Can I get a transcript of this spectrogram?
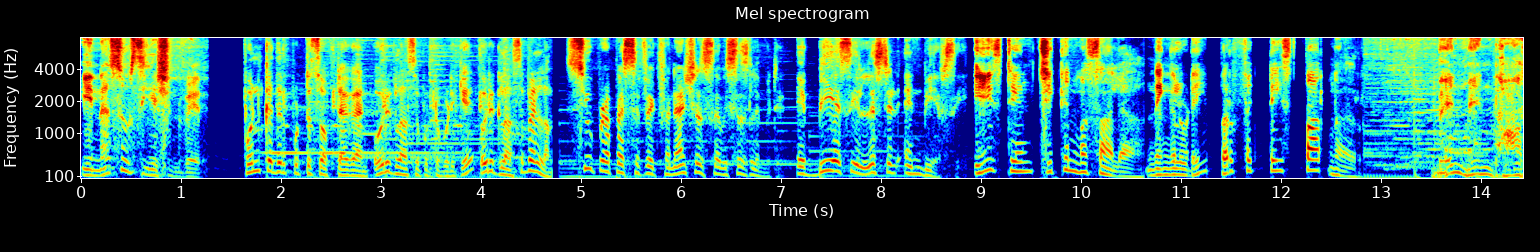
In association with Ponkathir puttu soft ആകാൻ ഒരു ഗ്ലാസ് പുട്ടുപൊടിക്ക് ഒരു ഗ്ലാസ് വെള്ളം Supra Pacific Financial Services Limited, a BSE listed NBFC. Eastern chicken masala നിങ്ങളുടെ perfect taste partner Binmin Power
